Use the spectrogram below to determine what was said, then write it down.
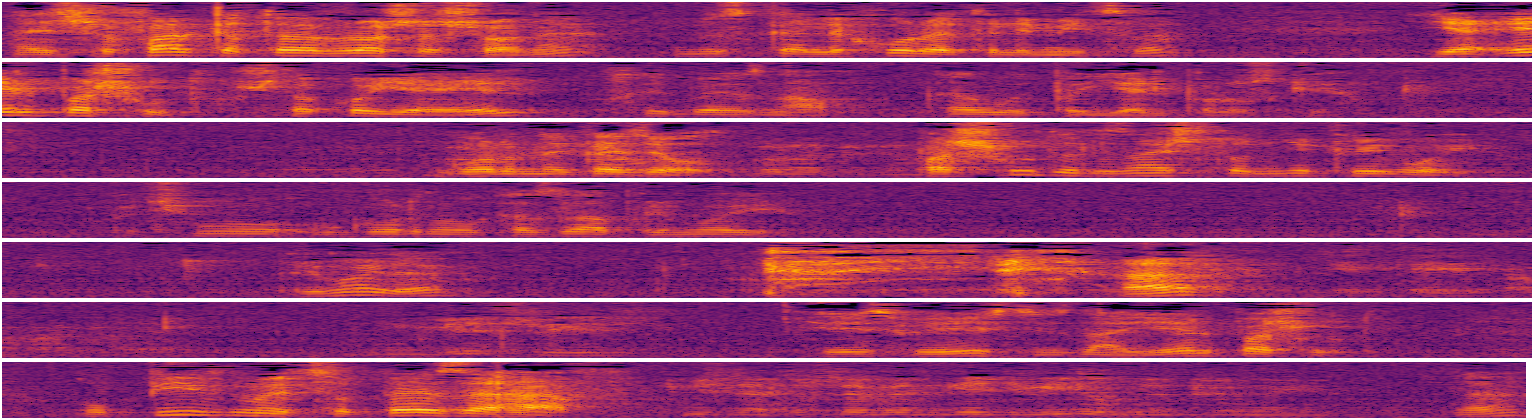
Значит, шофар, который в Роша Шона, мы сказали, хура это лимитва. Яэль Пашут. Что такое Яэль? Хоть бы я знал. Как будет по Яль по-русски? Горный козел. Пашут это значит, что он не кривой. Почему у горного козла прямой? Прямой, да? А? Есть, есть. Не знаю, ель пашут. У пив мы цупе загав. Не знаю, то, что я в Эдгеде видел, были прямые. Да?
